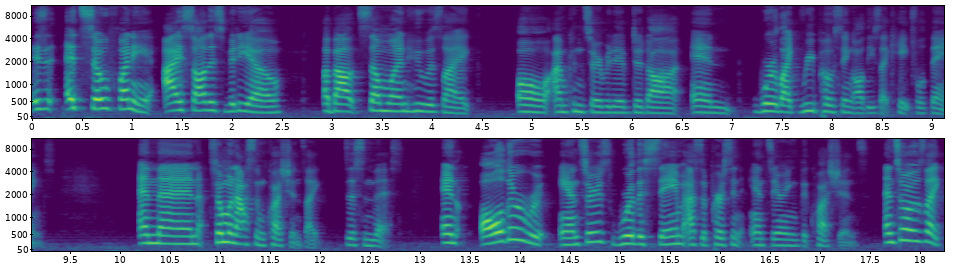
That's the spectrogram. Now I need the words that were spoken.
Is it's so funny. I saw this video about someone who was like, "Oh, I'm conservative, da da," and we're like reposting all these like hateful things. And then someone asked them questions like this and this. And all their re- answers were the same as the person answering the questions. And so I was like,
